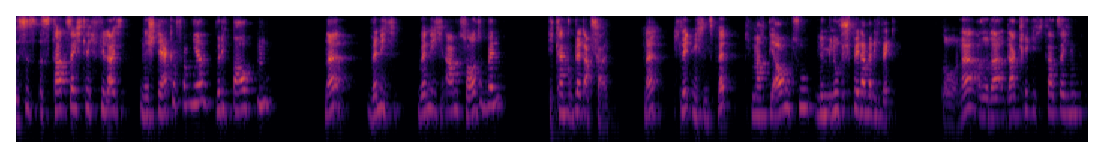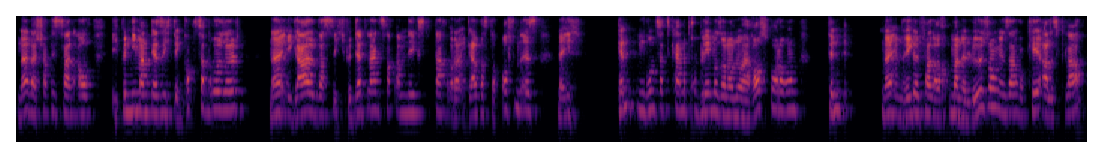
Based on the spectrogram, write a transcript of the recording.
es ist, ist tatsächlich vielleicht eine Stärke von mir, würde ich behaupten. Ne? Wenn, ich, wenn ich abends zu Hause bin ich kann komplett abschalten. Ne? Ich lege mich ins Bett, ich mache die Augen zu, eine Minute später bin ich weg. So, ne? Also da, da kriege ich tatsächlich, ne, da schaffe ich es halt auch. Ich bin niemand, der sich den Kopf zerbröselt. Ne? Egal, was ich für Deadlines habe am nächsten Tag oder egal, was da offen ist. Ne? Ich kenne im Grundsatz keine Probleme, sondern nur Herausforderungen. Finde ne, im Regelfall auch immer eine Lösung und sagen, okay, alles klar,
